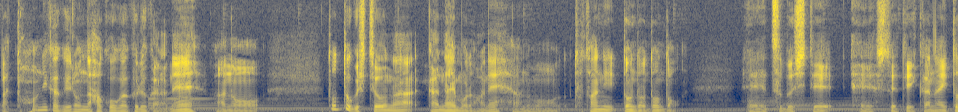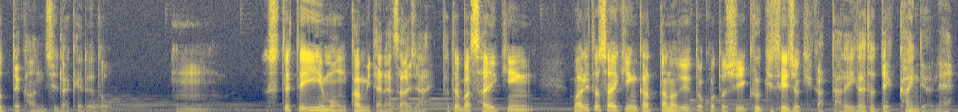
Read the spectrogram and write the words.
まあ、とにかくいろんな箱が来るからね。あの取っとく必要がないものはねあの途端にどんどんどんどん、えー、潰して、えー、捨てていかないとって感じだけれど、うん、捨てていいもんかみたいなやつあるじゃない？例えば最近割と最近買ったので言うと今年空気清浄機買ってあれ意外とでっかいんだよね。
